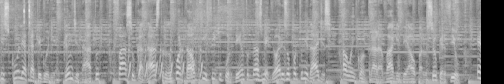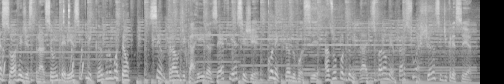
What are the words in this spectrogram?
escolha a categoria Candidato, faça o cadastro no portal e fique por dentro das melhores oportunidades. Ao encontrar a vaga ideal para o seu perfil, é só registrar seu interesse clicando no botão Central de Carreiras FSG, conectando você às oportunidades para aumentar sua chance de crescer.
